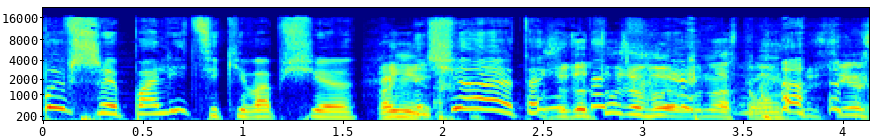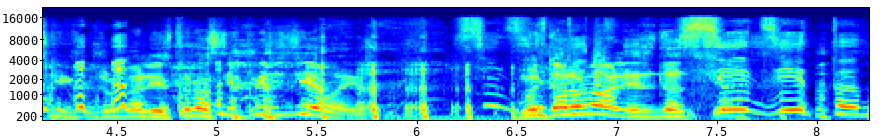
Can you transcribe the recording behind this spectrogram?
Бывшие политики вообще Конечно. начинают. Они Это тоже вы у нас там, он сельских журналистов, ты нас не переделаешь. Мы дорвались до... Сидит тут.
